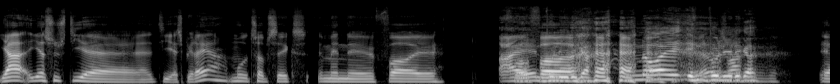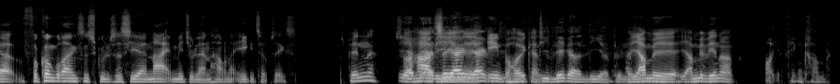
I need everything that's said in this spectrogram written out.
jeg, jeg, synes, de, er, de aspirerer mod top 6, men øh, for, øh, Ej, For- en for- politiker. Nøj, en politiker. ja, for konkurrencens skyld, så siger jeg nej, Midtjylland havner ikke i top 6. Spændende. Så Jamen, har altså, vi en, jeg- øh, jeg- en på højkant. De ligger lige og bølger. Og jeg er med, jeg er med vinderen. Åh, oh, jeg fik en krampe.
